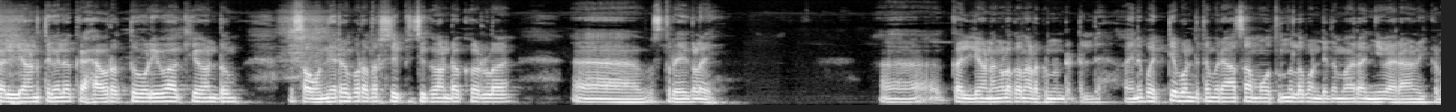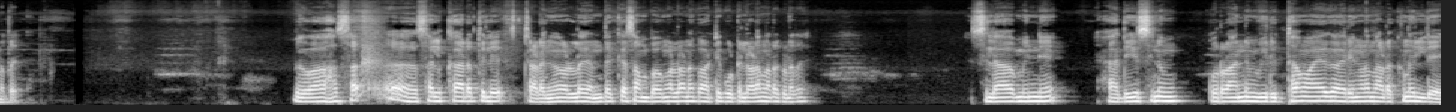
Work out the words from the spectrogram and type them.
കല്യാണത്തിനൊക്കെ ഹെവറത്ത് ഒളിവാക്കിയാണ്ടും സൗന്ദര്യം പ്രദർശിപ്പിച്ച് കണ്ടൊക്കെ ഉള്ള സ്ത്രീകളെ കല്യാണങ്ങളൊക്കെ നടക്കുന്നുണ്ടല്ലേ അതിന് പറ്റിയ പണ്ഡിതന്മാർ ആ സമൂഹത്തു നിന്നുള്ള പണ്ഡിതന്മാർ വരാൻ വരാനിരിക്കണത്. വിവാഹ സ സൽക്കാരത്തിൽ ചടങ്ങുകളിൽ എന്തൊക്കെ സംഭവങ്ങളാണ് കാട്ടിക്കൂട്ടലാണ് നടക്കുന്നത് ഇസ്ലാമിന് ഹദീസിനും ഖുറാനും വിരുദ്ധമായ കാര്യങ്ങൾ നടക്കണില്ലേ?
